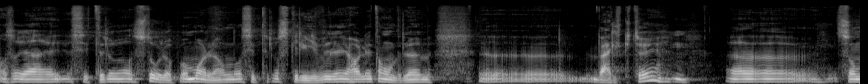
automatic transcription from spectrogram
Altså jeg sitter og står opp om morgenen og sitter og skriver. Jeg har litt andre uh, verktøy. Mm. Som,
